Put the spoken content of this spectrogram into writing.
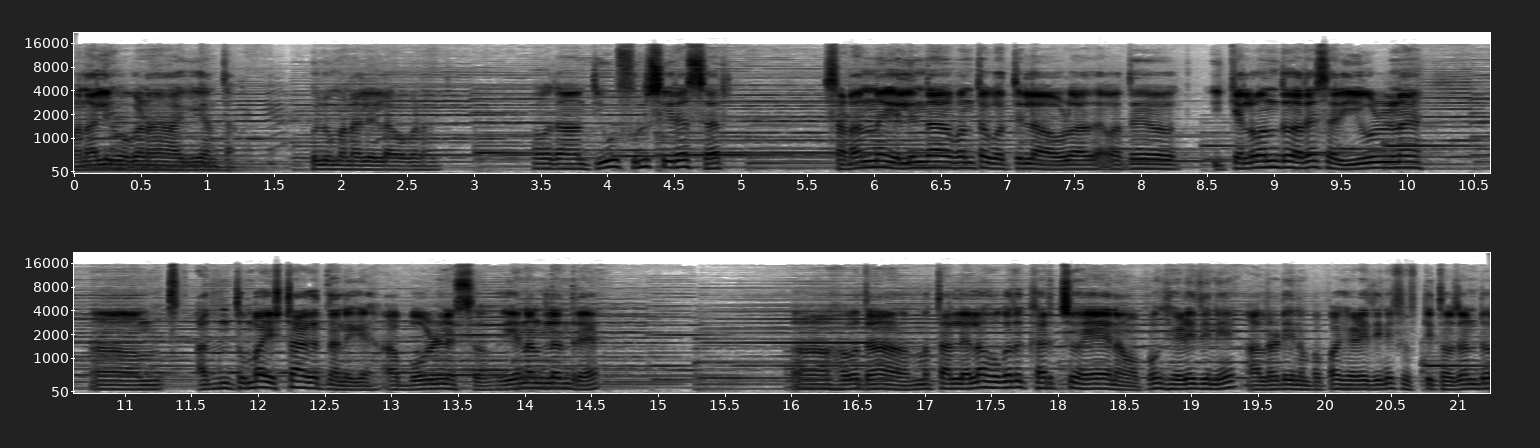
ಮನಾಲಿ ಹೋಗೋಣ ಹಾಗೆ ಅಂತ. ಫುಲ್ಲು ಮನಾಲಿ ಎಲ್ಲ ಹೋಗೋಣ ಅಂತ. ಹೌದಾ ಅಂತ. ಇವು ಫುಲ್ ಸೀರಿಯಸ್ ಸರ್ ಸಡನ್ ಎಲ್ಲಿಂದ ಬಂತ ಗೊತ್ತಿಲ್ಲ. ಅವಳು ಅದೇ ಈ ಕೆಲವೊಂದು ಅದೇ ಸರ್ ಇವಳನ್ನ ಅದನ್ನ ತುಂಬ ಇಷ್ಟ ಆಗುತ್ತೆ ನನಗೆ, ಆ ಬೋಲ್ಡ್ನೆಸ್ಸು ಏನಂದ್ಲಂದ್ರೆ ಹೌದಾ? ಮತ್ತೆ ಅಲ್ಲೆಲ್ಲ ಹೋಗೋದಕ್ಕೆ ಖರ್ಚು. ಏ ನಮ್ಮ ಅಪ್ಪಗೆ ಹೇಳಿದ್ದೀನಿ ಆಲ್ರೆಡಿ ನಮ್ಮ ಪಪ್ಪಗೆ ಹೇಳಿದ್ದೀನಿ ಫಿಫ್ಟಿ ತೌಸಂಡು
